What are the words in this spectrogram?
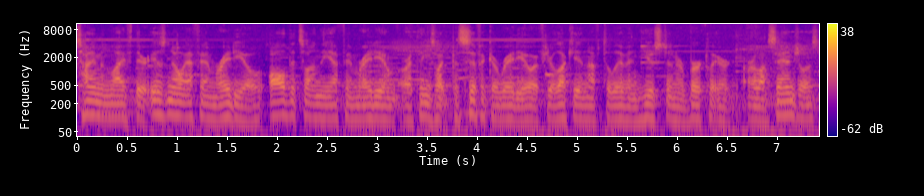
time in life, there is no FM radio. All that's on the FM radio are things like Pacifica Radio, if you're lucky enough to live in Houston or Berkeley or, or Los Angeles,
